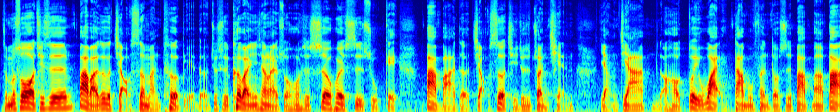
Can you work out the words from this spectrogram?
怎么说？其实爸爸这个角色蛮特别的，就是刻板印象来说，或是社会世俗给爸爸的角色，其实就是赚钱。养家，然后对外大部分都是爸呃爸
